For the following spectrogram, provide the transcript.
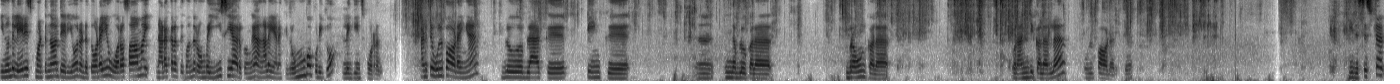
இது வந்து லேடிஸ்க்கு மட்டும்தான் தெரியும். ரெண்டு தொடையும் உரசாம நடக்கிறதுக்கு வந்து ரொம்ப ஈஸியாக இருக்குங்க. அதனால எனக்கு இது ரொம்ப பிடிக்கும் லெகின்ஸ் போடுறது. அடுத்து உள்பாவடைங்க ப்ளூ பிளாக்கு பிங்க்கு இந்த ப்ளூ கலர் ப்ரௌன் கலர் ஒரு அஞ்சு கலர்ல உள்பாவடை இருக்கு. இது சிஸ்டர்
